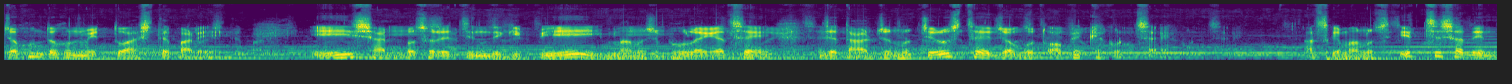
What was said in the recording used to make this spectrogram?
যখন তখন মৃত্যু আসতে পারে। এই ষাট বছরের জিন্দেগি পেয়েই মানুষ ভুলে গেছে যে তার জন্য চিরস্থায়ী জগৎ অপেক্ষা করছে। আজকে মানুষ ইচ্ছে স্বাধীন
